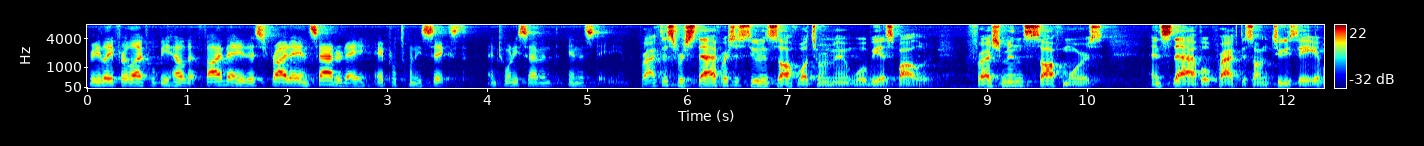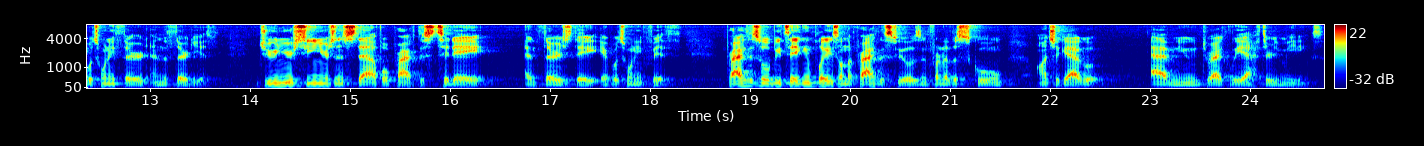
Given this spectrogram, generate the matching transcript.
Relay for Life will be held at Fivay this Friday and Saturday, April 26th and 27th in the stadium. Practice for staff versus student softball tournament will be as followed. Freshmen, sophomores, and staff will practice on Tuesday, April 23rd and the 30th. Juniors, seniors, and staff will practice today and Thursday, April 25th. Practice will be taking place on the practice fields in front of the school on Chicago Avenue directly after the meetings.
